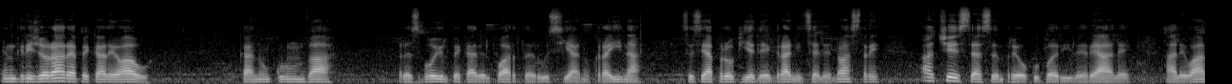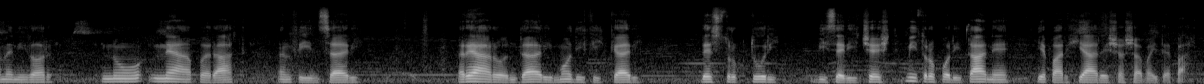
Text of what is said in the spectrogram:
îngrijorarea pe care o au ca nu cumva războiul pe care îl poartă Rusia în Ucraina să se apropie de granițele noastre, acestea sunt preocupările reale ale oamenilor, nu neapărat înființări, rearondări, modificări de structuri bisericești, mitropolitane, eparhiare și așa mai departe.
